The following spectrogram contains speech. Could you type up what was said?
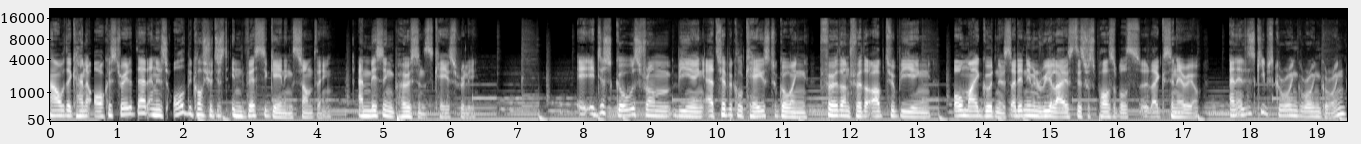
how they kind of orchestrated that, and it's all because you're just investigating something, a missing persons case, really it, just goes from being a typical case to going further and further up to being, oh my goodness, I didn't even realize this was possible, like scenario. And it just keeps growing, growing, growing.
